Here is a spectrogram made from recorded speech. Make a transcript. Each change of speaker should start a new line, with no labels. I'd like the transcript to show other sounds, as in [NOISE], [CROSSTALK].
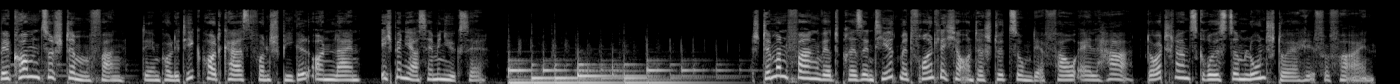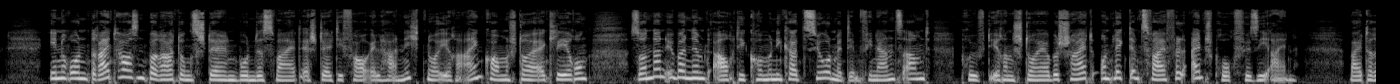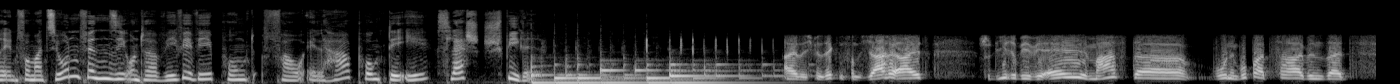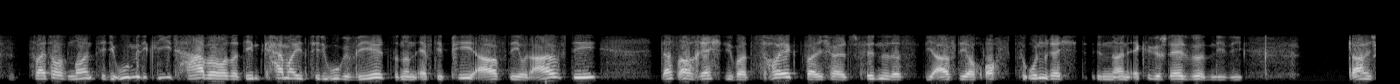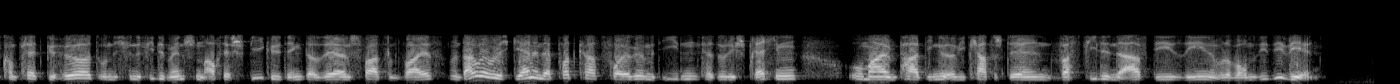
Willkommen zu Stimmenfang, dem Politikpodcast von Spiegel Online. Ich bin Yasemin Yüksel. Stimmenfang wird präsentiert mit freundlicher Unterstützung der VLH, Deutschlands größtem Lohnsteuerhilfeverein. In rund 3000 Beratungsstellen bundesweit erstellt die VLH nicht nur ihre Einkommensteuererklärung, sondern übernimmt auch die Kommunikation mit dem Finanzamt, prüft ihren Steuerbescheid und legt im Zweifel Einspruch für sie ein. Weitere Informationen finden Sie unter www.vlh.de slash Spiegel.
Also ich bin 26 Jahre alt, studiere BWL Master, wohne in Wuppertal, bin seit 2009 CDU-Mitglied, habe aber seitdem keinmal die CDU gewählt, sondern FDP, AfD und AfD. Das auch recht überzeugt, weil ich halt finde, dass die AfD auch oft zu Unrecht in eine Ecke gestellt wird, in die sie gar nicht komplett gehört und ich finde viele Menschen, auch der Spiegel denkt da sehr in schwarz und weiß. Und darüber würde ich gerne in der Podcast-Folge mit Ihnen persönlich sprechen, um mal ein paar Dinge irgendwie klarzustellen, was viele in der AfD sehen oder warum sie sie wählen.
